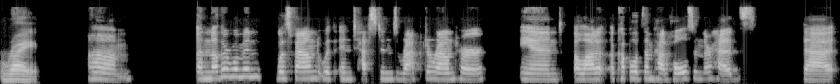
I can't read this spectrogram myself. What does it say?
Right. Um, another woman was found with intestines wrapped around her, and a lot of a couple of them had holes in their heads that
